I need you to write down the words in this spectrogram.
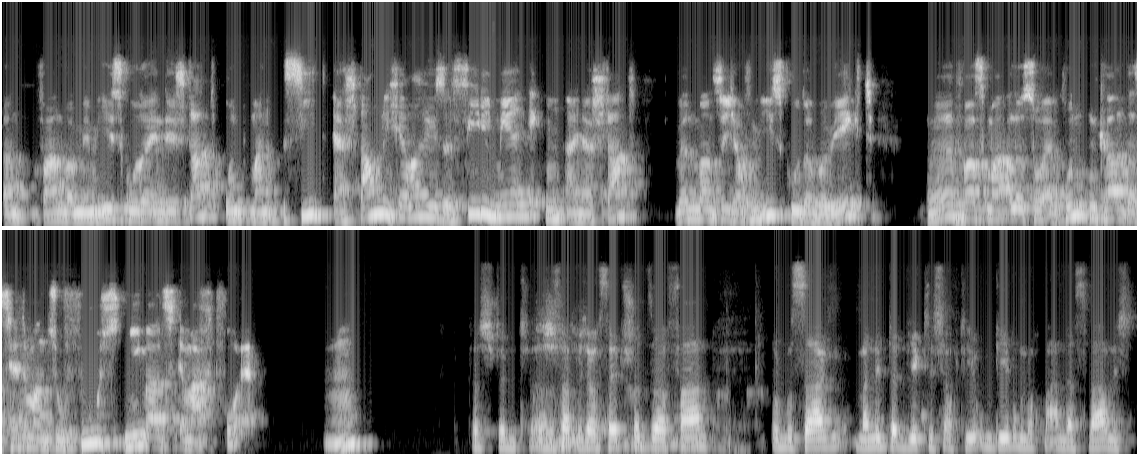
Dann fahren wir mit dem E-Scooter in die Stadt und man sieht erstaunlicherweise viel mehr Ecken einer Stadt, wenn man sich auf dem E-Scooter bewegt, ne, was man alles so erkunden kann. Das hätte man zu Fuß niemals gemacht vorher. Hm? Das stimmt. Also das habe ich auch selbst schon so erfahren und muss sagen, man nimmt dann wirklich auch die Umgebung nochmal anders wahr. Und ich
